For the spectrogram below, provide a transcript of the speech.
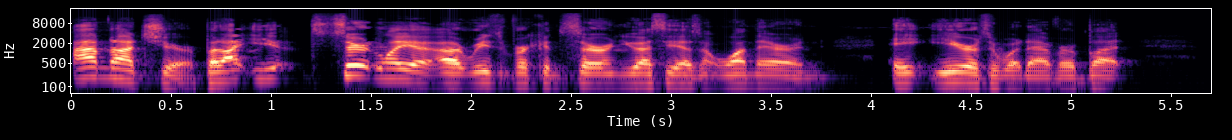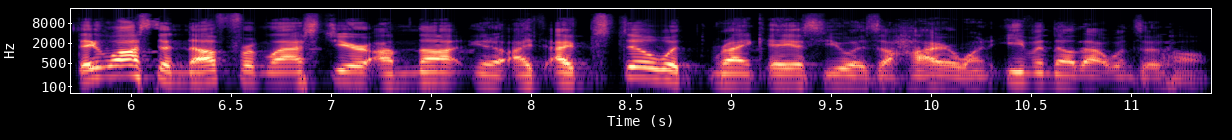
I'm not sure, but I you- certainly a, a reason for concern. USC hasn't won there in eight years or whatever, but they lost enough from last year. I'm not, you know, I, I still would rank ASU as a higher one, even though that one's at home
